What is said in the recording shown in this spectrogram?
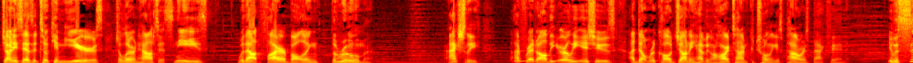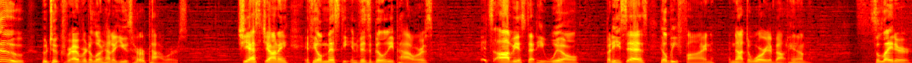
Johnny says it took him years to learn how to sneeze without fireballing the room. Actually, I've read all the early issues. I don't recall Johnny having a hard time controlling his powers back then. It was Sue who took forever to learn how to use her powers. She asks Johnny if he'll miss the invisibility powers. It's obvious that he will, but he says he'll be fine and not to worry about him. So later,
